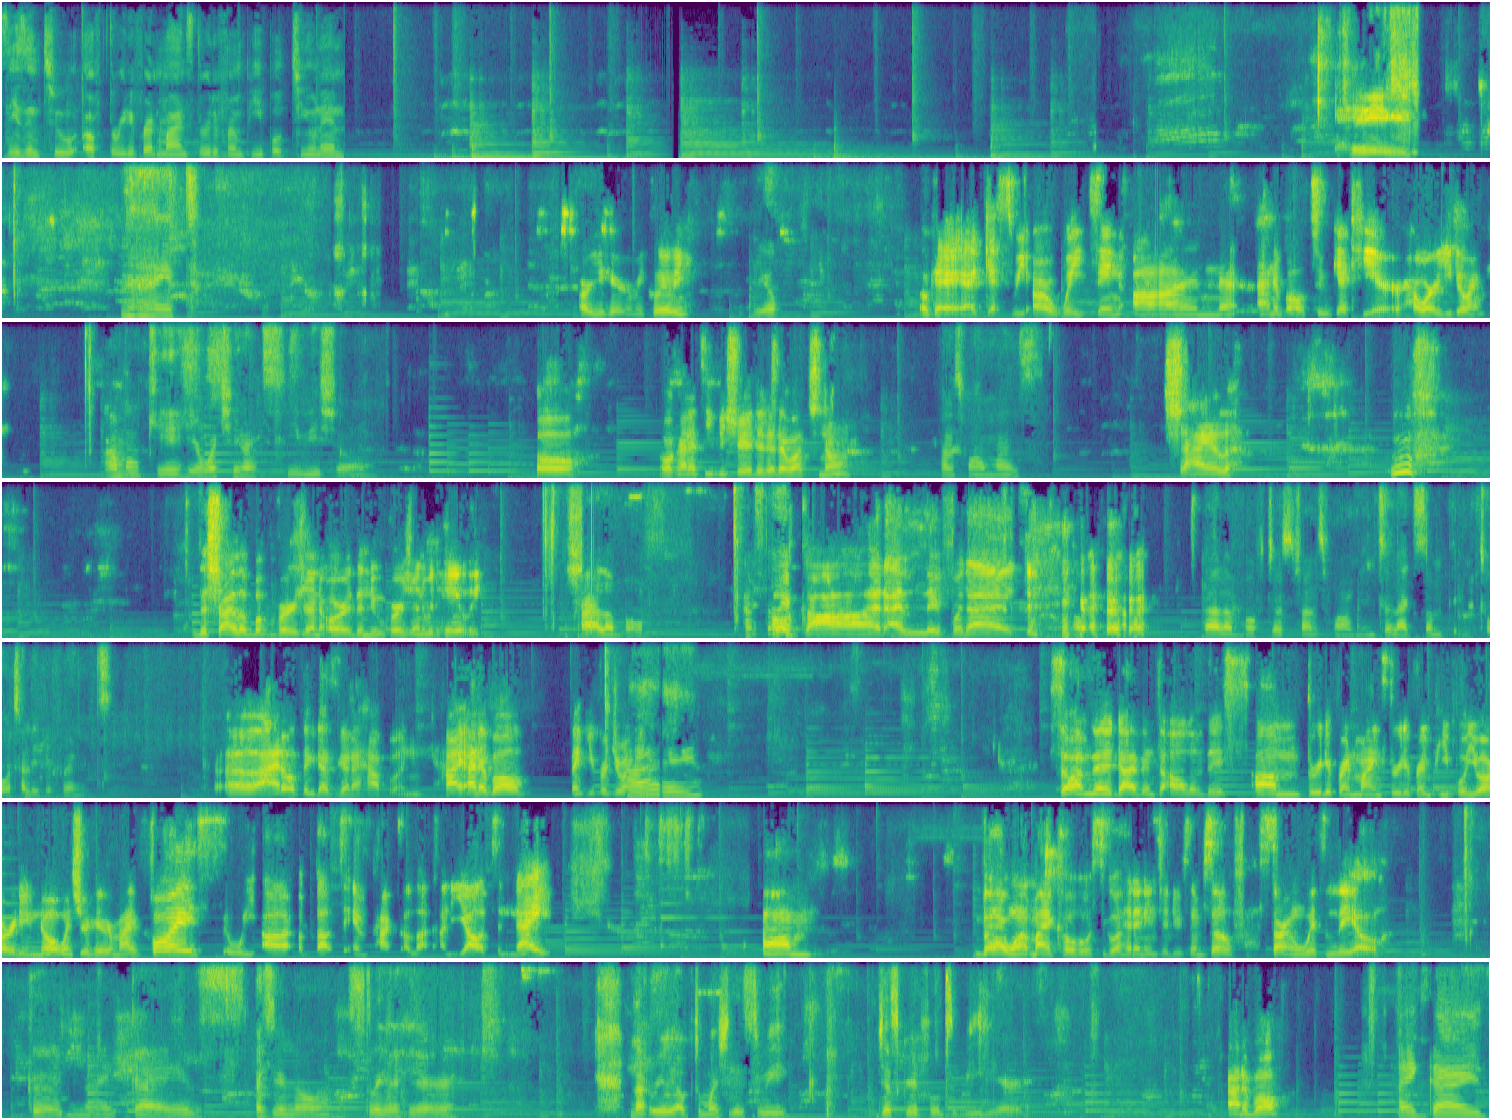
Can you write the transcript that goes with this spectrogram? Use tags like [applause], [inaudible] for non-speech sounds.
season two of Three Different Minds, Three Different People. Tune in. Hey. Night. Are you hearing me clearly? Yep. Okay, I guess we are waiting on Annabelle to get here. How are you doing? I'm okay. You're watching a TV show. Oh, what kind of TV show did I watch now? Transformers. Child. Oof. The Shia LaBeouf version or the new version with Hailee? Shia LaBeouf. Oh like God, I live for that. Oh, [laughs] Shia LaBeouf just transformed into like something totally different. Uh, I don't think that's gonna happen. Hi, Annabelle. Thank you for joining. Hi. So I'm gonna dive into all of this. Um, three different minds, three different people. You already know once you hear my voice, we are about to impact a lot on y'all tonight. Um, but I want my co-host to go ahead and introduce himself, starting with Leo. Good night, guys. As you know, Slayer here. Not really up to much this week. Just grateful to be here. Annabelle. Hi guys.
